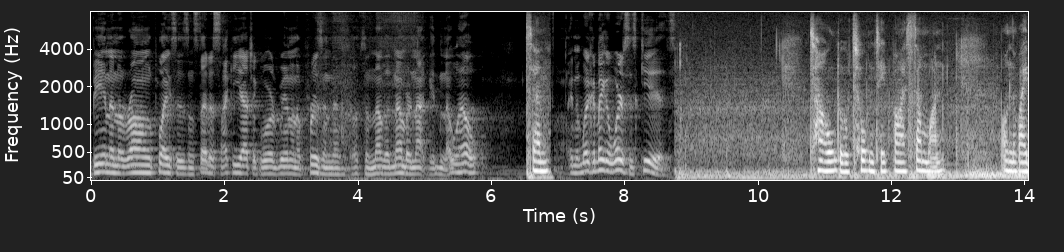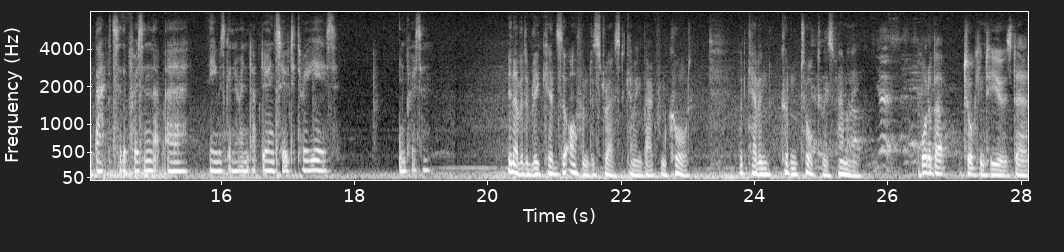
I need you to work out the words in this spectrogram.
being in the wrong places instead of psychiatric ward, being in a prison. That's another number, not getting no help. Um, and what can make it worse is kids. Told or taunted by someone on the way back to the prison that uh, he was going to end up doing two to three years in prison. Inevitably, kids are often distressed coming back from court, but Kevin couldn't talk to his family. What about talking to you as dad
